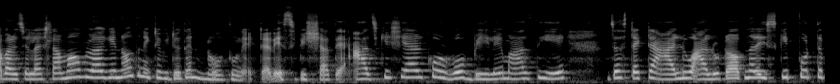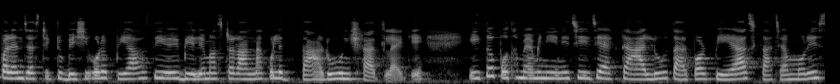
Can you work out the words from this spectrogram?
আবার চলে আসলাম আমার ব্লগে নতুন একটা ভিডিওতে নতুন একটা রেসিপির সাথে। আজকে শেয়ার করব বেলে মাছ দিয়ে। জাস্ট একটা আলু, আলুটাও আপনারা স্কিপ করতে পারেন জাস্ট একটু বেশি করে পেঁয়াজ দিয়ে ওই বেলে মাছটা রান্না করলে দারুণ স্বাদ লাগে। এই তো প্রথমে আমি নিয়ে নিয়েছি এই যে একটা আলু, তারপর পেঁয়াজ, কাঁচামরিচ,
